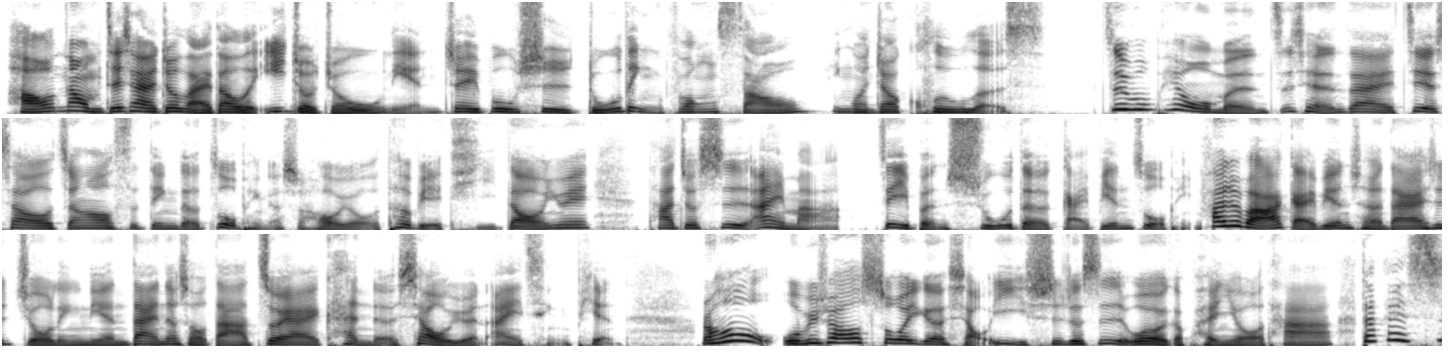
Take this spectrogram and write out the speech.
好，那我们接下来就来到了一九九五年，这一部是《独领风骚》，英文叫《Clueless》。这部片我们之前在介绍珍奥斯汀的作品的时候有特别提到，因为它就是艾玛这一本书的改编作品，他就把它改编成了大概是九零年代那时候大家最爱看的校园爱情片。然后我必须要说一个小軼事，就是我有一个朋友，他大概是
